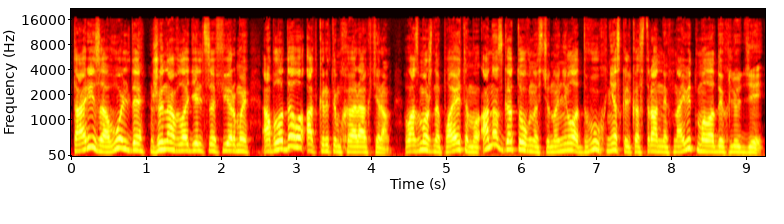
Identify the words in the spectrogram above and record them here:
Тариза Вольде, жена владельца фермы, обладала открытым характером. Возможно, поэтому она с готовностью наняла двух несколько странных на вид молодых людей.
